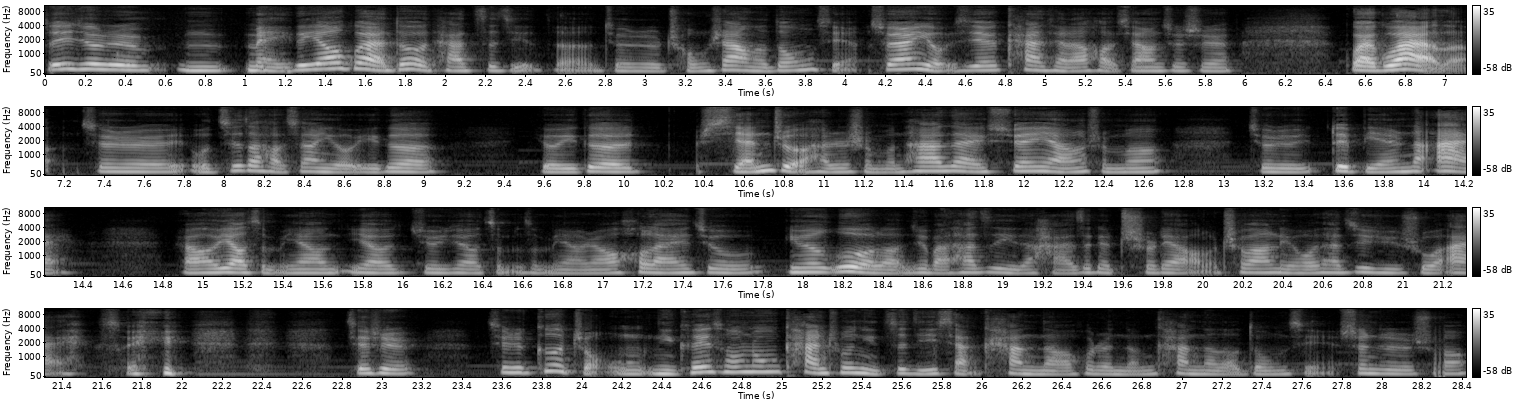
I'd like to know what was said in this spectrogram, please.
所以就是，嗯，每个妖怪都有他自己的就是崇尚的东西，虽然有些看起来好像就是怪怪的，就是我记得好像有一个有一个贤者还是什么，他在宣扬什么，就是对别人的爱，然后要怎么样，要就要怎么怎么样，然后后来就因为饿了，就把他自己的孩子给吃掉了，吃完了以后他继续说爱，所以就是就是各种，你可以从中看出你自己想看到或者能看到的东西，甚至是说。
